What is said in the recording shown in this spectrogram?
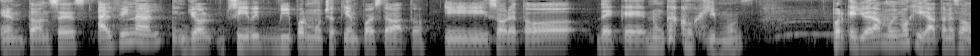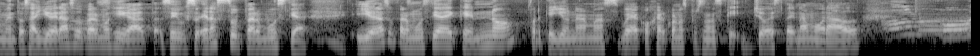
Entonces, al final, yo sí vi por mucho tiempo a este vato. Y sobre todo de que nunca cogimos. Porque yo era muy mojigato en ese momento, o sea, yo era súper mojigato, sí, era súper mustia. Y yo era súper mustia de que no, porque yo nada más voy a coger con las personas que yo estoy enamorado. Oh,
